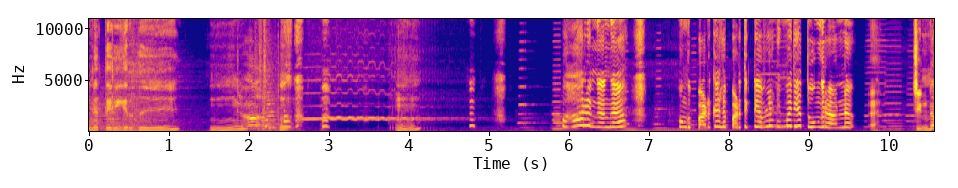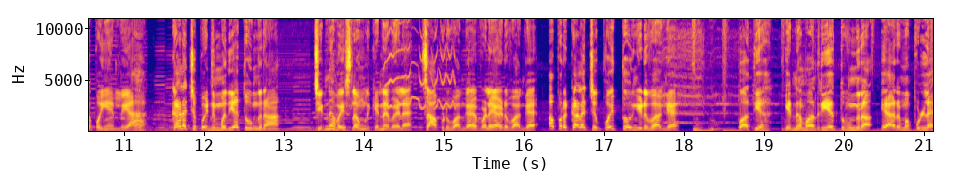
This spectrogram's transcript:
என்ன தெரிகிறது. பாருங்கங்க. உங்க படுக்கையில படுத்துக்கிட்டு எவ்வளவு நிம்மதியா தூங்குறான்னு சின்ன பையன் இல்லையா? களைச்சு போய் நிம்மதியா தூங்குறான். சின்ன வயசுல அவங்களுக்கு என்ன வேலை? சாப்பிடுவாங்க விளையாடுவாங்க அப்புறம் களைச்சு போய் தூங்கிடுவாங்க. பாத்தியா? என்ன மாதிரியே தூங்குறான். அருமை புள்ள.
